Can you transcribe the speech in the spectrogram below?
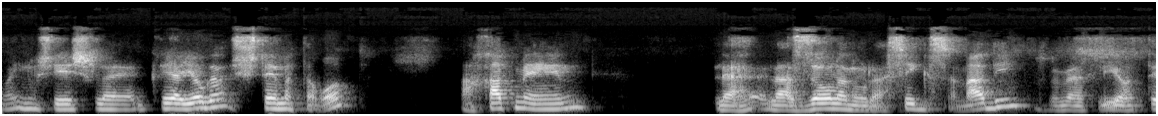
ראינו שיש לקריאה יוגה שתי מטרות, אחת מהן לעזור לנו להשיג סמאדי, זאת אומרת להיות uh,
